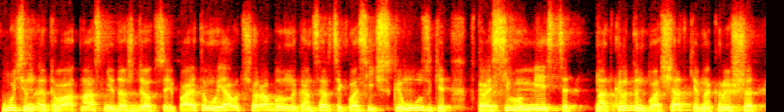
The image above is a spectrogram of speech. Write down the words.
Путин этого от нас не дождется. И поэтому я вот вчера был на концерте классической музыки в красивом месте, на открытом площадке на крыше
